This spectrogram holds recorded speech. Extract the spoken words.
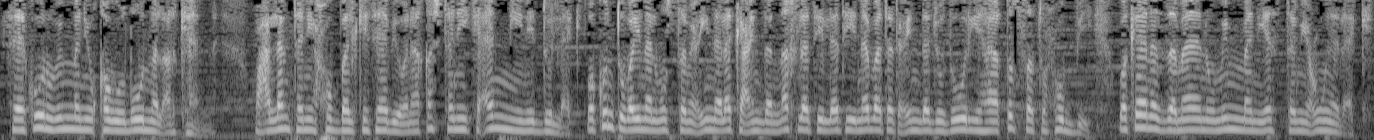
سيكون ممن يقوضون الأركان. وعلمتني حب الكتاب وناقشتني كأني ند لك. وكنت بين المستمعين لك عند النخلة التي نبتت عند جذورها قصة حبي وكان الزمان ممن يستمعون لك.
